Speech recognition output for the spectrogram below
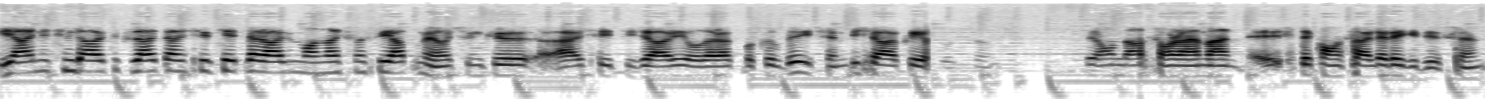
Yani şimdi artık zaten şirketler albüm anlaşması yapmıyor. Çünkü her şey ticari olarak bakıldığı için bir şarkı yapılsın. Ve ondan sonra hemen e, işte konserlere gidilsin.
